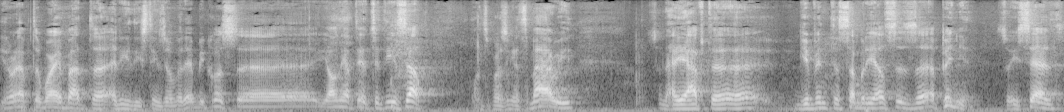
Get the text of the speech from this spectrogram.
you don't have to worry about uh, any of these things over there because uh, you only have to answer to yourself. Once a person gets married, so now you have to give in to somebody else's uh, opinion. So he says,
